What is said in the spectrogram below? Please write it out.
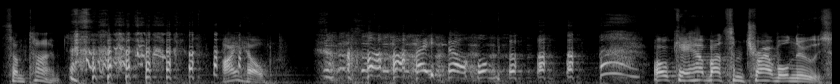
Sometimes. I help. I help. Okay, how about some travel news?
